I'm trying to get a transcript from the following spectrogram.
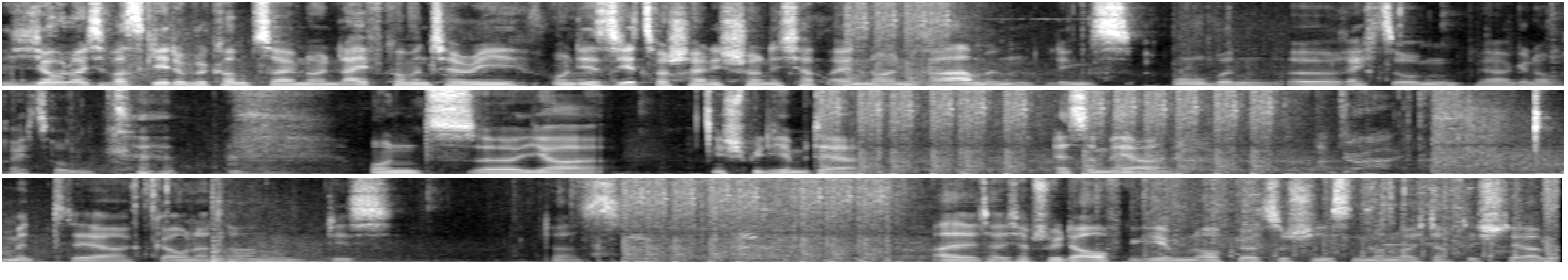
Yo Leute, was geht und willkommen zu einem neuen Live-Commentary. Und ihr seht es wahrscheinlich schon, ich habe einen neuen Rahmen, links oben, äh, rechts oben, ja genau, rechts oben. und äh, ja, ich spiele hier mit der SMR, mit der Gaunertarnung, dies, das. Alter, ich habe schon wieder aufgegeben und aufgehört zu schießen, Mann, weil ich dachte, ich sterbe.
